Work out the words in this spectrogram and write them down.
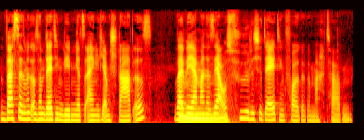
was denn mit unserem Datingleben jetzt eigentlich am Start ist, weil wir ja mal eine sehr ausführliche Dating-Folge gemacht haben.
